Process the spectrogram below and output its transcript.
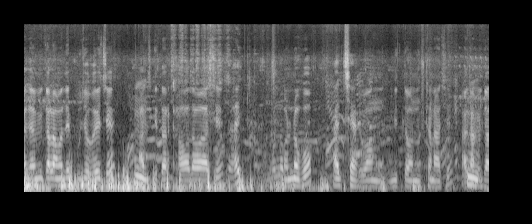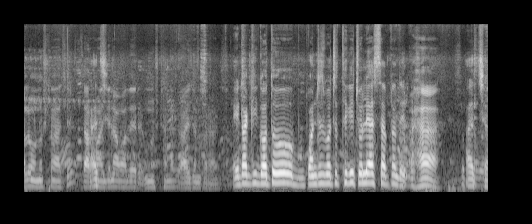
আগামীকাল আমাদের পুজো হয়েছে। আজকে তার খাওয়া দাওয়া আছে অন্নভোগ আচ্ছা। এবং নৃত্য অনুষ্ঠান আছে। আগামীকালও অনুষ্ঠান আছে। চার পাঁচ আচ্ছা। দিন আমাদের অনুষ্ঠানের আয়োজন করা আছে এটা কি গত পঞ্চাশ বছর থেকে চলে আসছে আপনাদের? হ্যাঁ। আচ্ছা।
